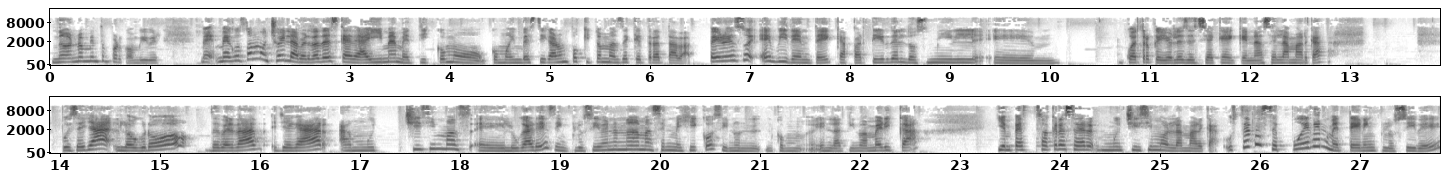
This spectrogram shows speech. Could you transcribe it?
No, no miento por convivir. Me, me gustó mucho y la verdad es que de ahí me metí como, como a investigar un poquito más de qué trataba. Pero es evidente que a partir del 2004 que yo les decía que, nace la marca, pues ella logró de verdad llegar a muchísimos eh, lugares, inclusive no nada más en México, sino en Latinoamérica y empezó a crecer muchísimo la marca. Ustedes se pueden meter inclusive,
